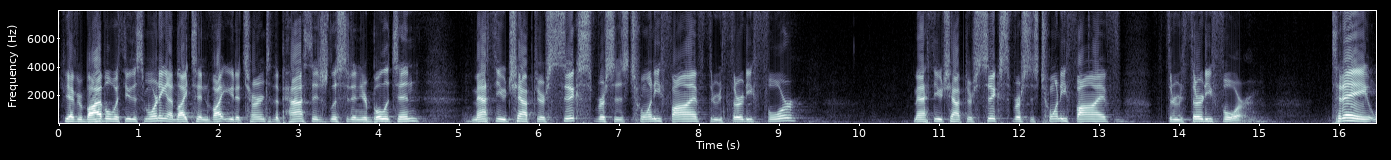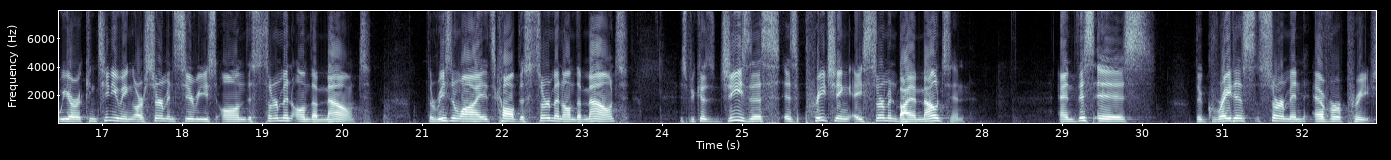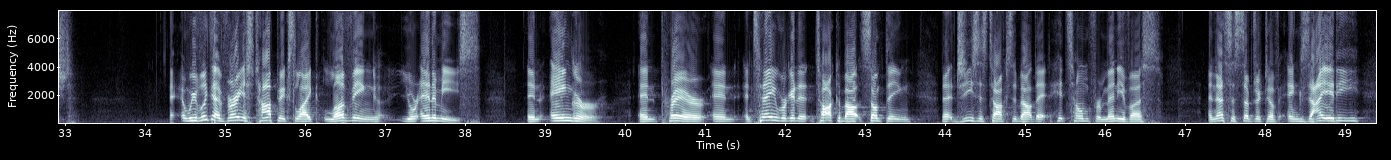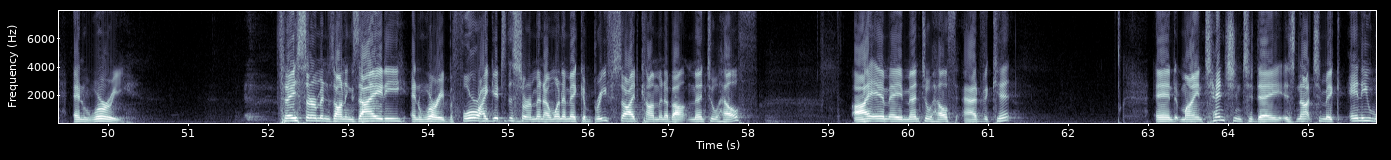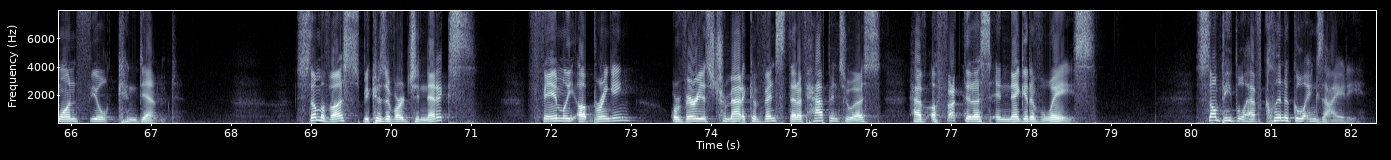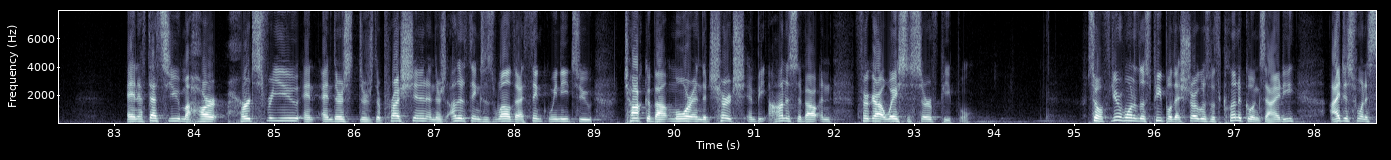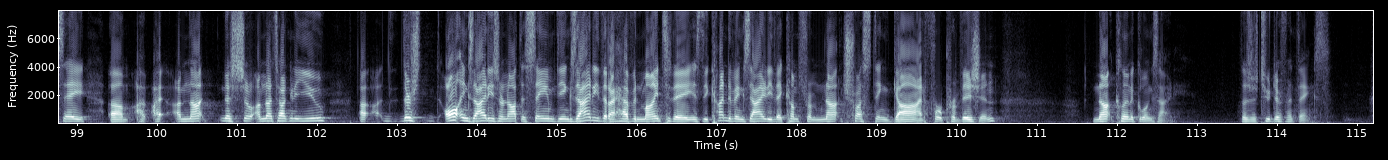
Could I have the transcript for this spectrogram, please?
If you have your Bible with you this morning, I'd like to invite you to turn to the passage listed in your bulletin, Matthew chapter 6, verses 25 through 34. Matthew chapter 6, verses 25 through 34. Today, we are continuing our sermon series on the Sermon on the Mount. The reason why it's called the Sermon on the Mount is because Jesus is preaching a sermon by a mountain. And this is the greatest sermon ever preached. And we've looked at various topics like loving your enemies and anger and prayer. And, and today we're going to talk about something that Jesus talks about that hits home for many of us, and that's the subject of anxiety and worry. Today's sermon is on anxiety and worry. Before I get to the sermon, I want to make a brief side comment about mental health I am a mental health advocate, and my intention today is not to make anyone feel condemned. Some of us, because of our genetics, family upbringing, or various traumatic events that have happened to us, have affected us in negative ways. Some people have clinical anxiety. And if that's you, my heart hurts for you. And, and there's, there's depression and there's other things as well that I think we need to talk about more in the church and be honest about and figure out ways to serve people. So if you're one of those people that struggles with clinical anxiety, I just want to say um, I, am not necessarily I'm not talking to you. Uh, uh, there's all anxieties are not the same. The anxiety that I have in mind today is the kind of anxiety that comes from not trusting God for provision, not clinical anxiety. Those are two different things.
